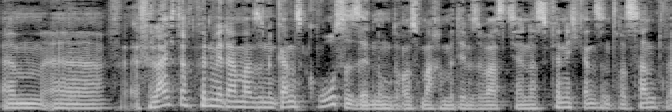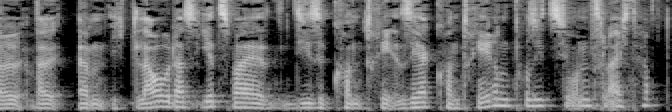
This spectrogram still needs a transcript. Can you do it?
ähm, äh, vielleicht auch können wir da mal so eine ganz große Sendung draus machen mit dem Sebastian. Das finde ich ganz interessant, weil, weil ähm, ich glaube, dass ihr zwei diese konträ sehr konträren Positionen vielleicht habt.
